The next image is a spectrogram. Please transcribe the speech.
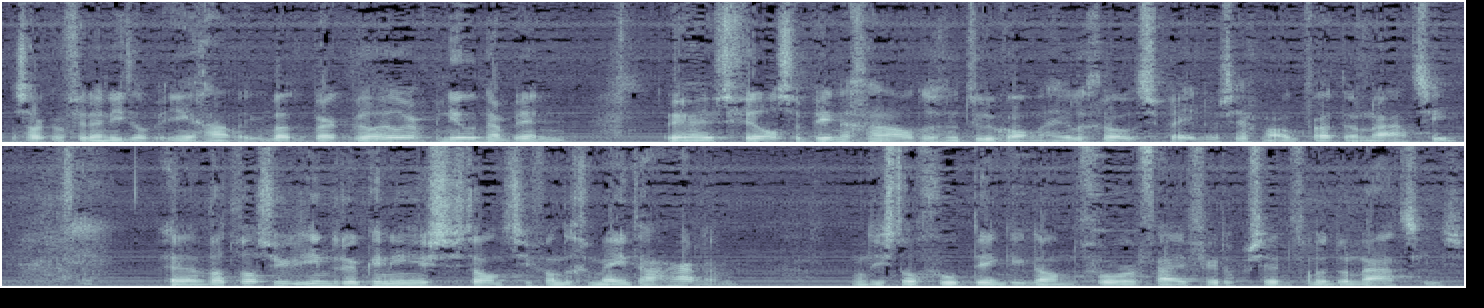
Daar zal ik er verder niet op ingaan. Wat, waar ik wel heel erg benieuwd naar ben, u heeft Velsen binnengehaald, dat is natuurlijk al een hele grote speler, zeg maar, ook qua donatie. Uh, wat was uw indruk in eerste instantie van de gemeente Haarlem? Want die is toch goed, denk ik dan, voor 45% van de donaties.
